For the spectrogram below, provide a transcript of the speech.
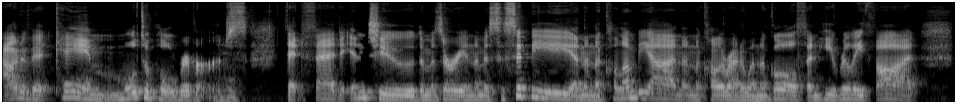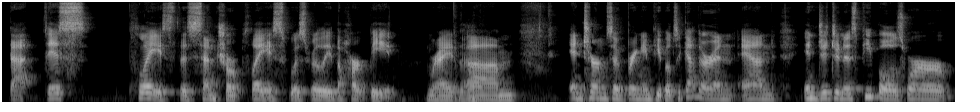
out of it came multiple rivers mm-hmm. that fed into the Missouri and the Mississippi, and then the Columbia, and then the Colorado and the Gulf. And he really thought that this place, this central place, was really the heartbeat, right? Yeah. Um, in terms of bringing people together, and and indigenous peoples were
